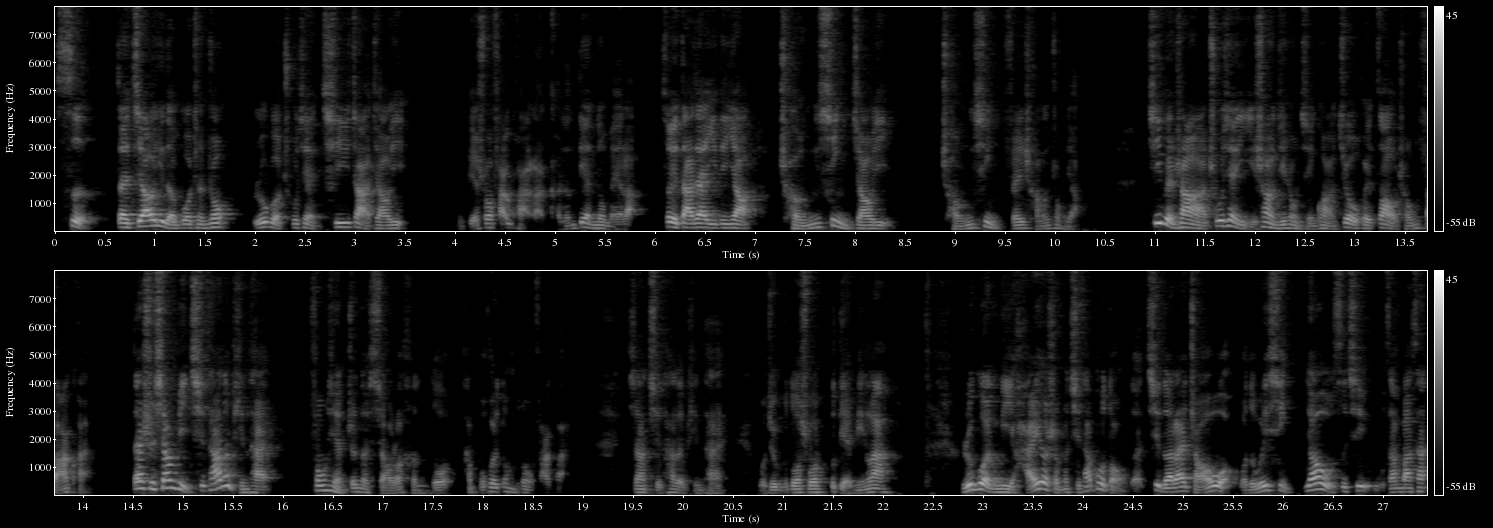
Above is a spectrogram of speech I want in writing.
四，在交易的过程中，如果出现欺诈交易，你别说罚款了，可能店都没了。所以大家一定要诚信交易，诚信非常的重要。基本上啊，出现以上几种情况就会造成罚款，但是相比其他的平台，风险真的小了很多，它不会动不动罚款。像其他的平台，我就不多说，不点名啦。如果你还有什么其他不懂的，记得来找我，我的微信幺五四七五三八三，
